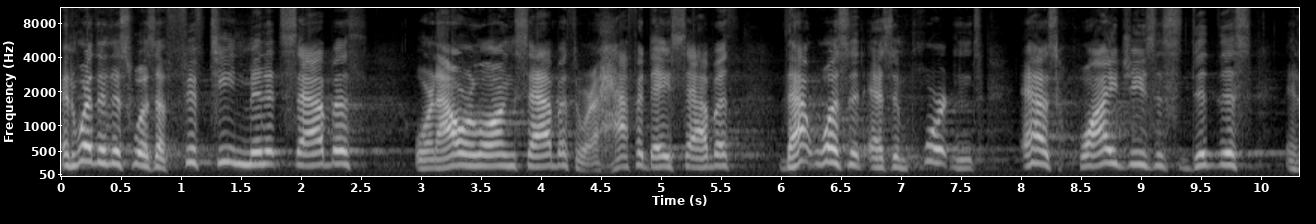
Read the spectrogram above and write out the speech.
And whether this was a 15 minute Sabbath or an hour long Sabbath or a half a day Sabbath, that wasn't as important as why Jesus did this and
